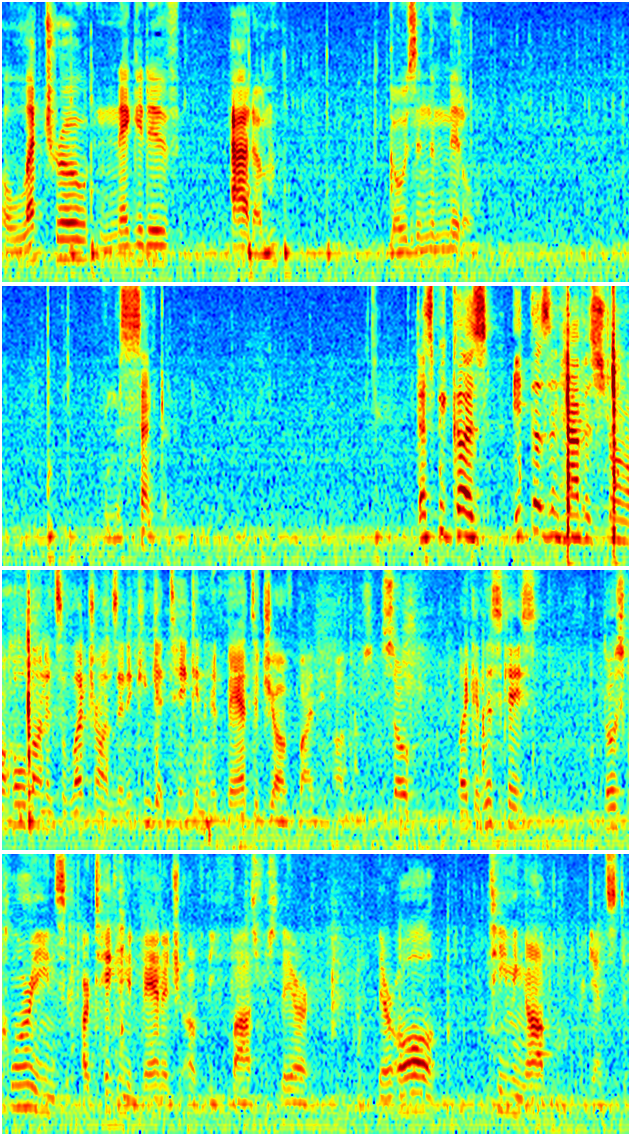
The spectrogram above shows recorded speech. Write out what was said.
electronegative atom goes in the middle, in the center. That's because it doesn't have as strong a hold on its electrons and it can get taken advantage of by the others. So, like in this case, those chlorines are taking advantage of the phosphorus. They are, they're all teaming up against it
